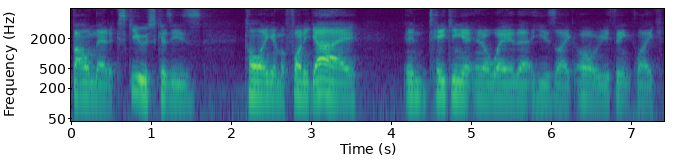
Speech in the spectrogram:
found that excuse because he's calling him a funny guy and taking it in a way that he's like, oh, you think like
